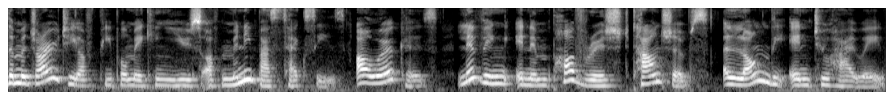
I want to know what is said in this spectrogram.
The majority of people making use of minibus taxis are workers living in impoverished townships along the N2 highway.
